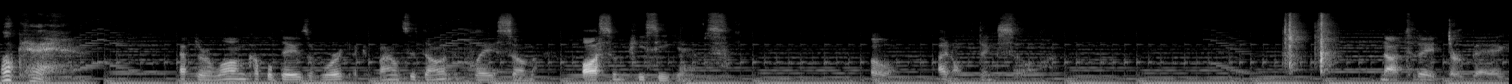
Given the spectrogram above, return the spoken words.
Okay. After a long couple days of work, I can finally sit down and play some awesome PC games. Oh, I don't think so. Not today, dirtbag.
